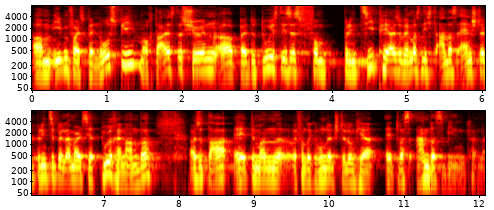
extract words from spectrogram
Ähm, ebenfalls bei Nosby, auch da ist das schön. Äh, bei Dodo ist dieses vom Prinzip her, also wenn man es nicht anders einstellt, prinzipiell einmal sehr durcheinander. Also da hätte man äh, von der Grundeinstellung her etwas anders wählen können.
